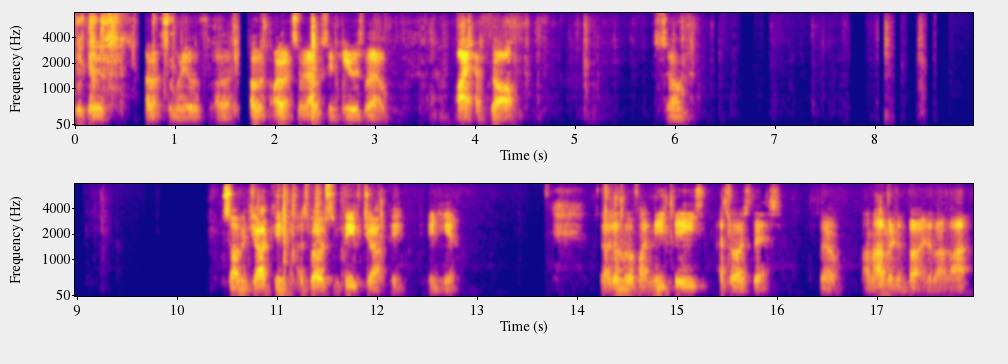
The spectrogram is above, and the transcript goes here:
because I got someone else. Got, I got someone else in here as well. I have got some salmon jerky as well as some beef jerky in here. So I don't know if I need these as well as this. So I'm having a button about that.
